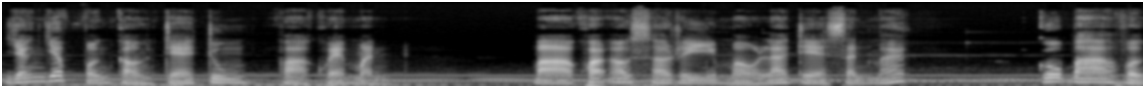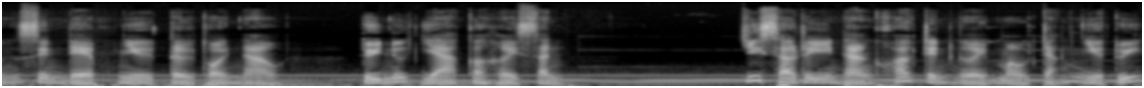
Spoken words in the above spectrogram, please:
dáng dấp vẫn còn trẻ trung và khỏe mạnh. Bà khoác áo sari màu lá tre xanh mát. Cô ba vẫn xinh đẹp như từ thổi nào, tuy nước da có hơi xanh. Chiếc sari nàng khoác trên người màu trắng như tuyết.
